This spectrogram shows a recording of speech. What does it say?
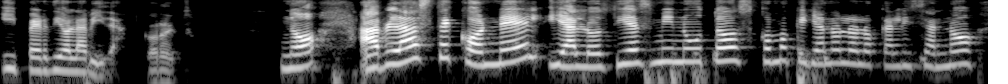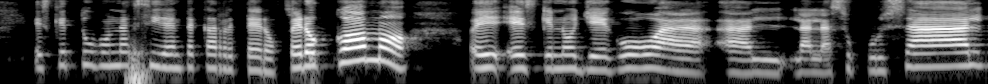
y perdió la vida. Correcto. ¿No? Hablaste con él y a los 10 minutos, ¿cómo que ya no lo localiza? No, es que tuvo un accidente carretero. Pero ¿cómo? Eh, es que no llegó a, la, sucursal,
